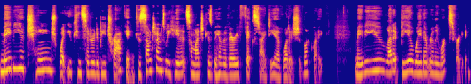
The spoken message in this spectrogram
Maybe you change what you consider to be tracking because sometimes we hate it so much because we have a very fixed idea of what it should look like. Maybe you let it be a way that really works for you.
